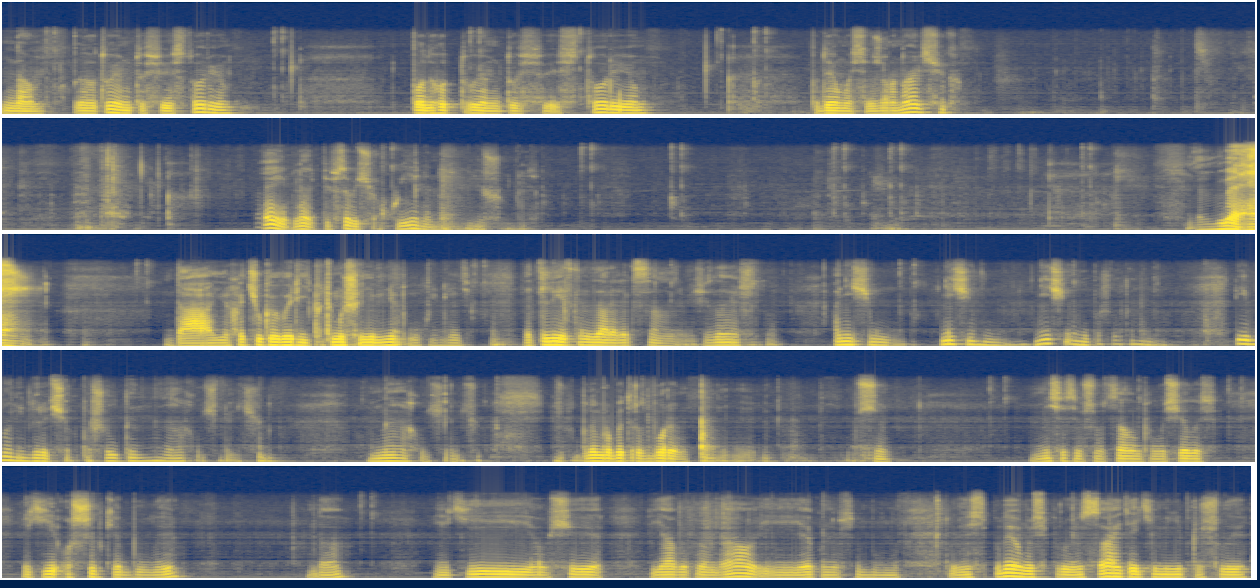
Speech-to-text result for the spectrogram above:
Да. Підготуємо ту всю історію. Підготуємо ту всю історію. Подивимося журнальчик. Эй, блядь, пипсы, вы чё, охуели, нахуй, или шо, блядь? Бэ. Да, я хочу говорить, потому что я мне похуй, блядь. Это Лескин Назар Александрович, знаешь что? А ничего, ничего, ничего, пошел ты нахуй. Ты ебаный дурачок, пошел ты нахуй, червячок. Нахуй, червячок. Будемо робити розбори. Вообще. Місяців, що в цілому вийшло. Які ошибки були. Да. Які вообще я виправляв і як воно все було. Тобто подивимось про інсайти, які мені прийшли.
